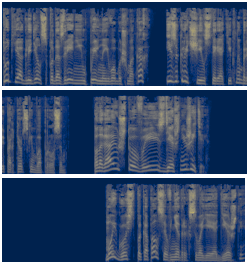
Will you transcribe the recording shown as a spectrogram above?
Тут я оглядел с подозрением пыль на его башмаках и заключил стереотипным репортерским вопросом. «Полагаю, что вы здешний житель». Мой гость покопался в недрах своей одежды,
